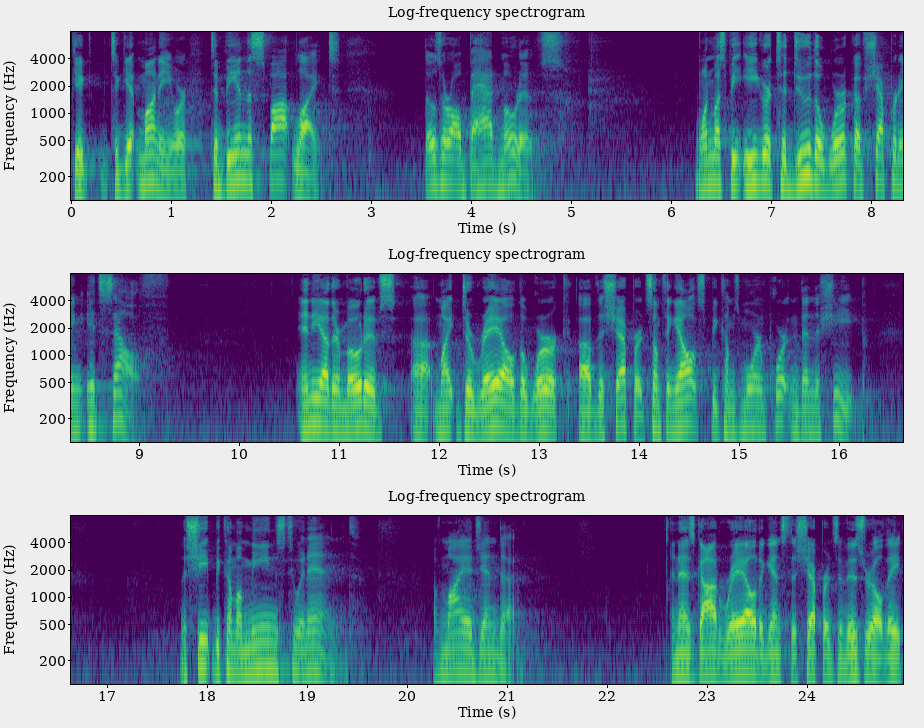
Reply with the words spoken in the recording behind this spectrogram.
get, to get money or to be in the spotlight. Those are all bad motives. One must be eager to do the work of shepherding itself. Any other motives uh, might derail the work of the shepherd. Something else becomes more important than the sheep. The sheep become a means to an end of my agenda. And as God railed against the shepherds of Israel, they,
